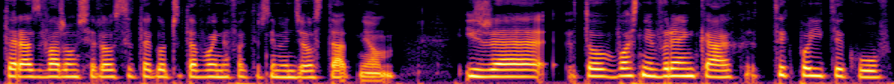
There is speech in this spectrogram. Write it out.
teraz ważą się losy tego, czy ta wojna faktycznie będzie ostatnią. I że to właśnie w rękach tych polityków,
